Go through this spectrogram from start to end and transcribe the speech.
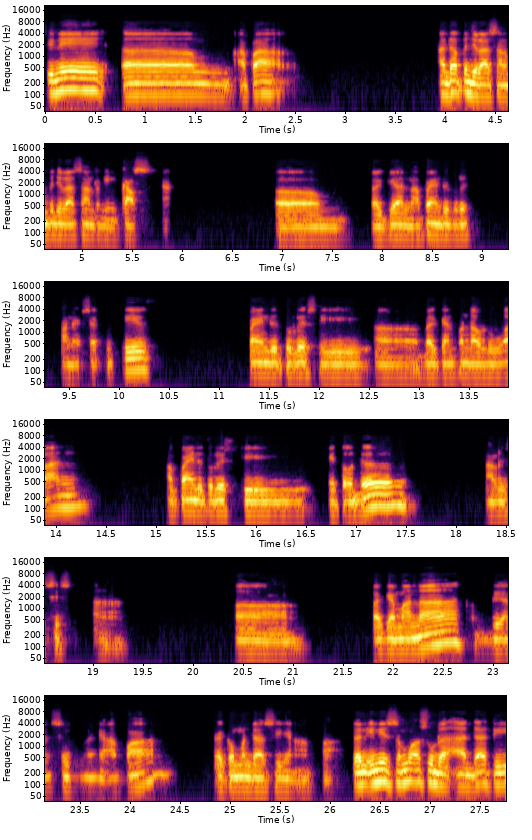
Sini em, apa ada penjelasan-penjelasan ringkas, Em, bagian apa yang ditulis kan eksekutif, apa yang ditulis di eh, bagian pendahuluan, apa yang ditulis di metode analisis eh, bagaimana kemudian sebenarnya apa rekomendasinya apa. Dan ini semua sudah ada di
